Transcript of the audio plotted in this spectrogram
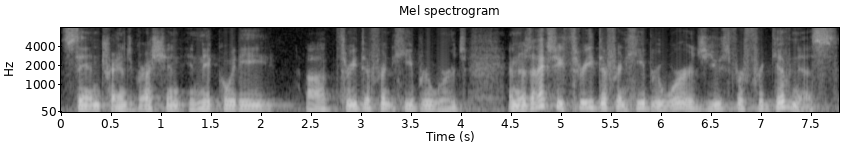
sin, transgression, iniquity. Uh, three different Hebrew words, and there's actually three different Hebrew words used for forgiveness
